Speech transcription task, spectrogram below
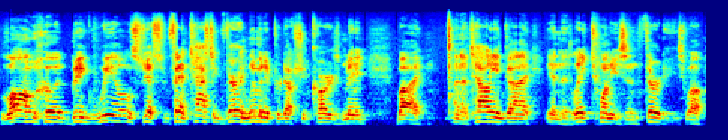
long hood, big wheels, just fantastic, very limited production cars made by an Italian guy in the late 20s and 30s. Well,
